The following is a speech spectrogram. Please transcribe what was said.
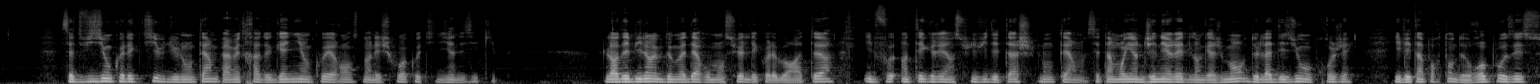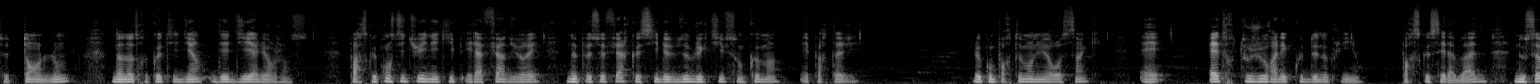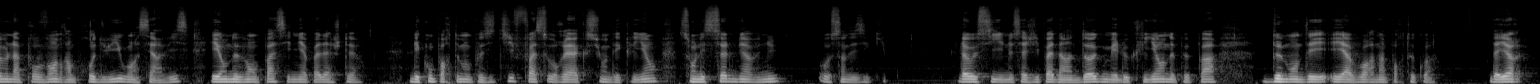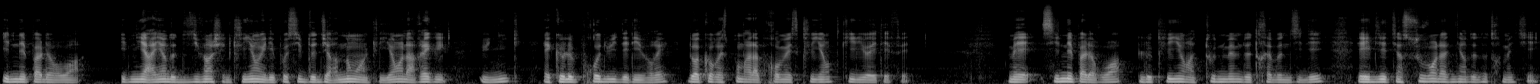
Cette vision collective du long terme permettra de gagner en cohérence dans les choix quotidiens des équipes. Lors des bilans hebdomadaires ou mensuels des collaborateurs, il faut intégrer un suivi des tâches long terme. C'est un moyen de générer de l'engagement, de l'adhésion au projet. Il est important de reposer ce temps long dans notre quotidien dédié à l'urgence. Parce que constituer une équipe et la faire durer ne peut se faire que si les objectifs sont communs et partagés. Le comportement numéro 5 est être toujours à l'écoute de nos clients. Parce que c'est la base, nous sommes là pour vendre un produit ou un service et on ne vend pas s'il n'y a pas d'acheteur les comportements positifs face aux réactions des clients sont les seuls bienvenus au sein des équipes. Là aussi, il ne s'agit pas d'un dogme, mais le client ne peut pas demander et avoir n'importe quoi. D'ailleurs, il n'est pas le roi. Il n'y a rien de divin chez le client, il est possible de dire non à un client. La règle unique est que le produit délivré doit correspondre à la promesse cliente qui lui a été faite. Mais s'il n'est pas le roi, le client a tout de même de très bonnes idées et il détient souvent l'avenir de notre métier.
